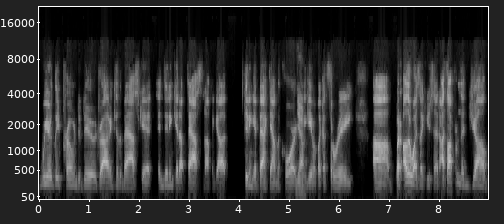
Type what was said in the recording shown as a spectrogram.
weirdly prone to do, driving to the basket and didn't get up fast enough and got didn't get back down the court Yeah. and gave up like a three. Um, but otherwise, like you said, I thought from the jump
